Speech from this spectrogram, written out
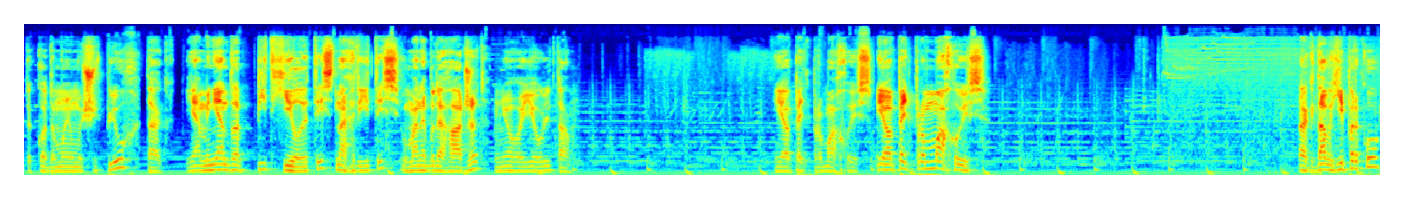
Так, дамо йому чуть плюх. Так, я, мені треба підхилитись, нагрітись. У мене буде гаджет, у нього є ульта. Я опять промахуюсь. Я опять промахуюсь. Так, дав гіперку.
